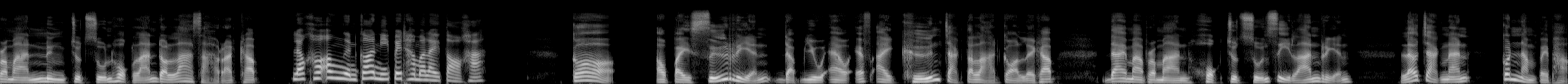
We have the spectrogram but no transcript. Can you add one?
ประมาณ 1.06 ล้านดอลลาร์สหรัฐครับ แล้วเขาเอาเงินก้อนนี้ไปทำอะไรต่อคะ ก็เอาไปซื้อเหรียญ WLFI คืนจากตลาดก่อนเลยครับ ได้มาประมาณ 6.04 ล้านเหรียญ แล้วจากนั้นก็นำไปเผา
